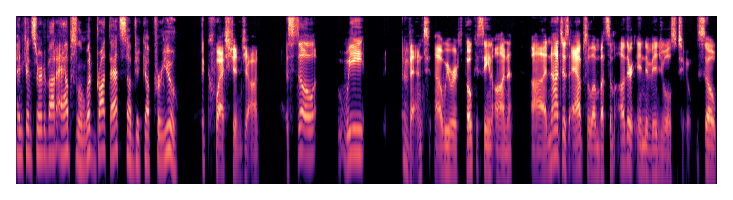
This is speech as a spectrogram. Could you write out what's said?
and concerned about Absalom? What brought that subject up for you? Good question, John. So we Advent, uh, we were focusing on uh, not just Absalom, but some other individuals too. So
